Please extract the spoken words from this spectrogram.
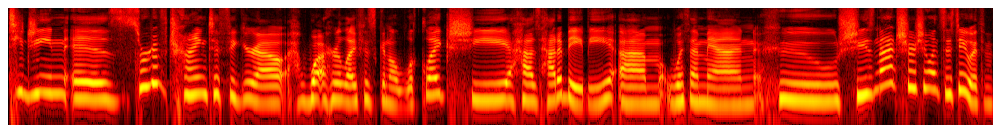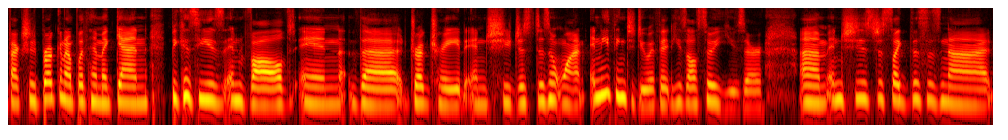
Jean is sort of trying to figure out what her life is going to look like. She has had a baby um, with a man who she's not sure she wants to stay with. In fact, she's broken up with him again because he's involved in the drug trade and she just doesn't want anything to do with it. He's also a user. Um, and she's just like, this is not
